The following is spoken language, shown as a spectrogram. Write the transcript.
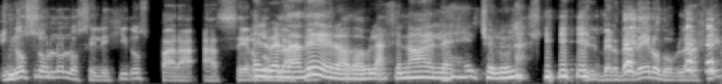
Y no solo los elegidos para hacer el verdadero doblaje, no el, el cholulaje. El verdadero doblaje.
